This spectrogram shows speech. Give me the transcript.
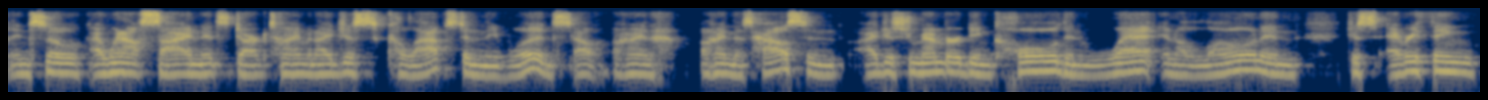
and so I went outside, and it's dark time, and I just collapsed in the woods out behind behind this house and i just remember being cold and wet and alone and just everything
